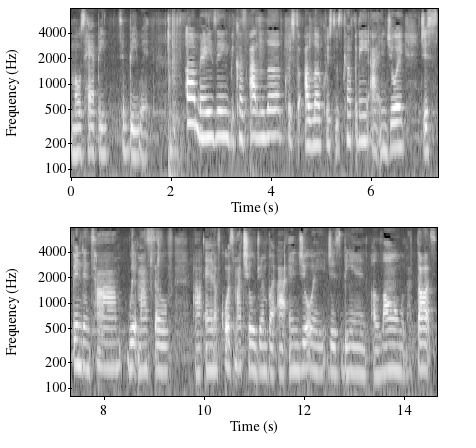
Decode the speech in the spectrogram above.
most happy to be with. Amazing because I love Crystal. I love Crystal's company. I enjoy just spending time with myself uh, and of course my children, but I enjoy just being alone with my thoughts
